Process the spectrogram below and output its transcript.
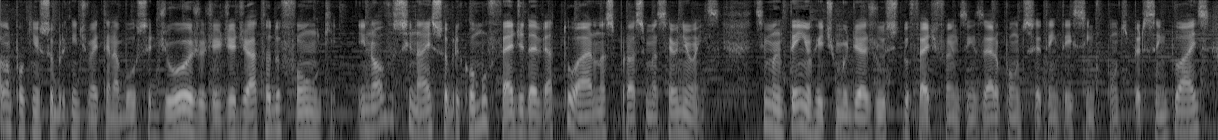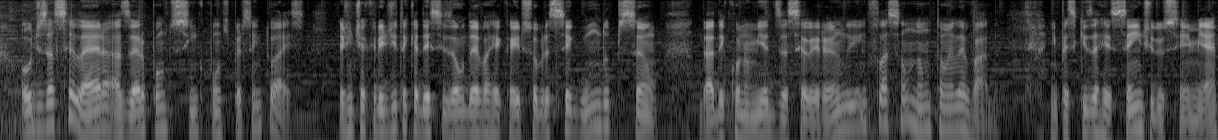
fala um pouquinho sobre o que a gente vai ter na bolsa de hoje, hoje é dia de ata do FONC, e novos sinais sobre como o Fed deve atuar nas próximas reuniões. Se mantém o ritmo de ajuste do Fed Funds em 0,75 pontos percentuais ou desacelera a 0,5 pontos percentuais. A gente acredita que a decisão deva recair sobre a segunda opção, dada a economia desacelerando e a inflação não tão elevada. Em pesquisa recente do CME,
